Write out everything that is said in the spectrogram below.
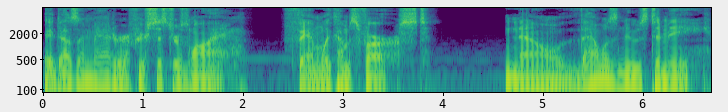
It doesn't matter if your sister's lying, family comes first. Now, that was news to me.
